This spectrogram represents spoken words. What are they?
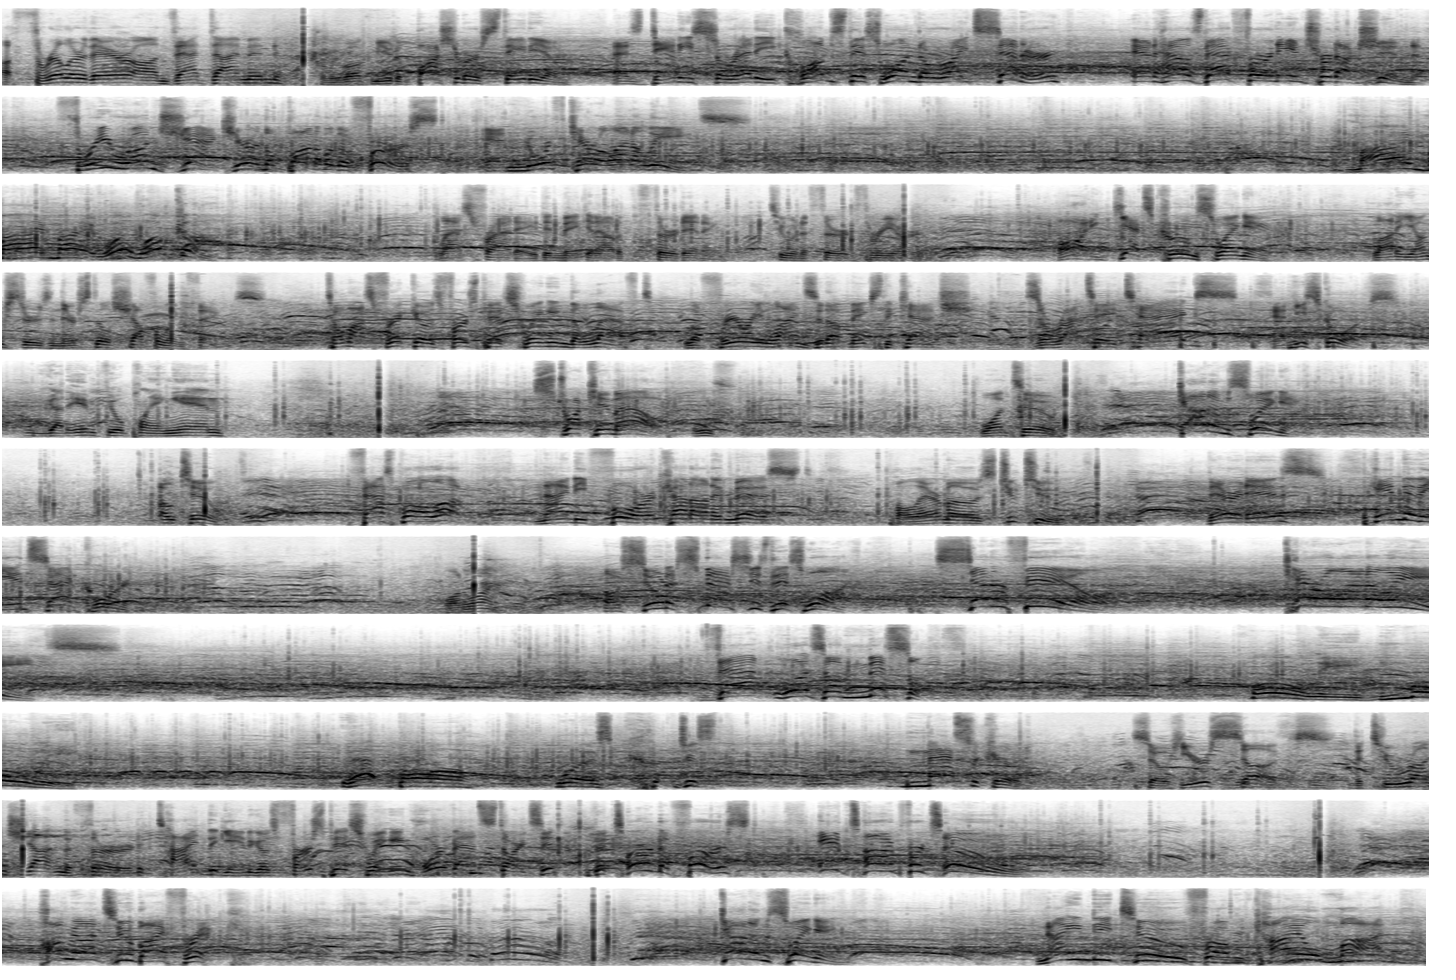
A thriller there on that diamond. And we welcome you to Boshamer Stadium as Danny Serretti clubs this one to right center. And how's that for an introduction? Three-run jack here in the bottom of the first, and North Carolina leads. My, my, my. Well, welcome. Last Friday, didn't make it out of the third inning. Two and a third, three earned. Oh, and he gets Kroom swinging. A lot of youngsters, and they're still shuffling things. Tomas Frick goes first pitch swinging to left. Lafriri lines it up, makes the catch. Zarate tags, and he scores. You got infield playing in. Struck him out. Oof. One, two. Got him swinging. 0-2. Fastball up. 94, cut on and missed. Palermo's 2-2. There it is. Pinned to the inside corner. 1-1. Osuna smashes this one. Center field. Carolina leads. That was a missile. Holy That ball was just massacred. So here's Suggs. The two-run shot in the third tied the game. He goes first pitch swinging. Horvath starts it. The turn to first in time for two. Hung on to by Frick. Got him swinging. 92 from Kyle Mott.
